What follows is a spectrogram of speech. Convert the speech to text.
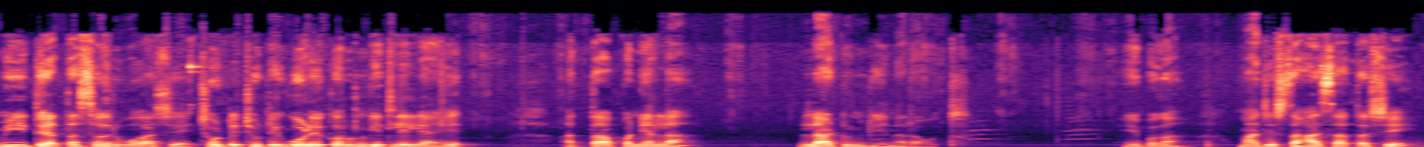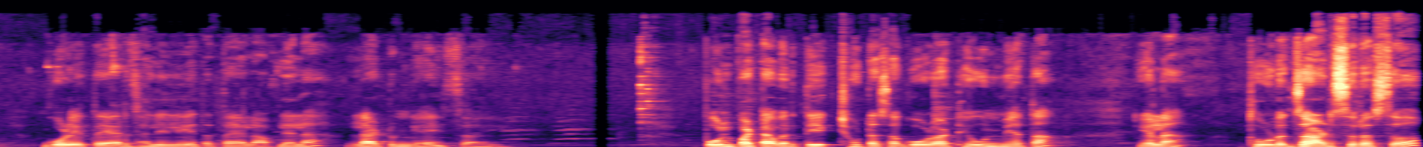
मी इथे आता सर्व असे छोटे छोटे गोळे करून घेतलेले आहेत. आता आपण याला लाटून घेणार आहोत. हे बघा माझे सहा सात असे गोळे तयार झालेले आहेत. आता याला आपल्याला लाटून घ्यायचं आहे. पोलपाटावरती एक छोटासा गोळा ठेवून मी आता याला थोडं जाडसर असं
